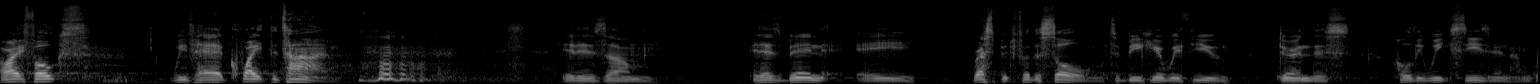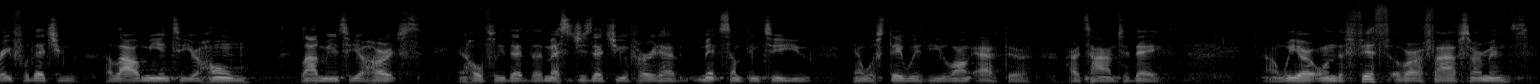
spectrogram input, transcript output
All right, folks, we've had quite the time. it is, um, it has been a respite for the soul to be here with you during this Holy Week season. I'm grateful that you allowed me into your home, allowed me into your hearts, and hopefully that the messages that you have heard have meant something to you and will stay with you long after our time today. Uh, we are on the fifth of our five sermons,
